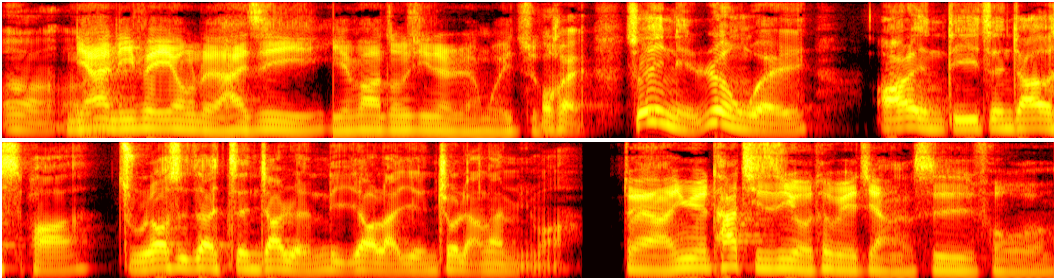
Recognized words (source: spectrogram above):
嗯，嗯，你 R&D 费用的还是以研发中心的人为主。OK，所以你认为 R&D 增加二十趴，主要是在增加人力要来研究两纳米吗？对啊，因为它其实有特别讲是 for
